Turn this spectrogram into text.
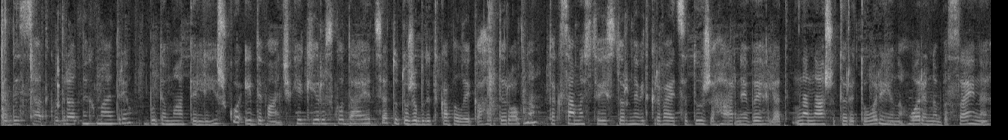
50 квадратних метрів, буде мати ліжко і диванчик, який розкладається. Тут уже буде така велика гардеробна. Так само з цієї сторони відкривається дуже гарний вигляд на нашу територію, на гори, на басейни.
